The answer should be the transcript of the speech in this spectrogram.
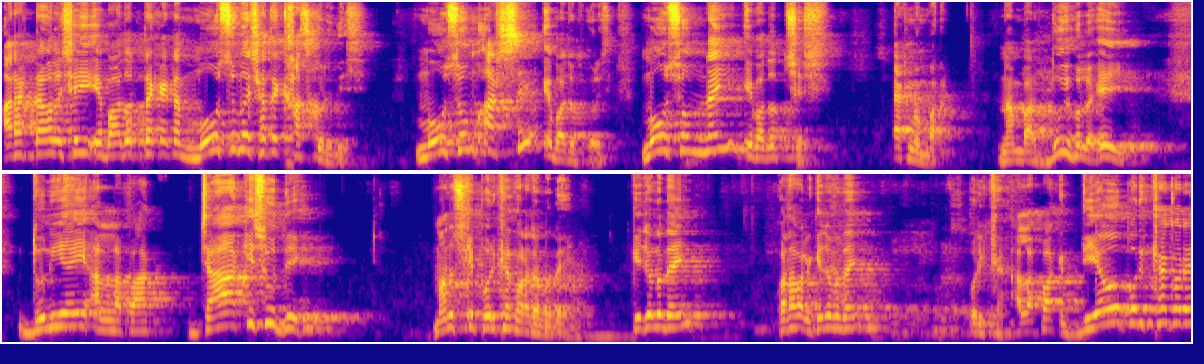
আর একটা হলো সেই এবাদতটাকে একটা মৌসুমের সাথে খাস করে দিয়েছি। মৌসুম আসছে, এবাদত করেছি। মৌসুম নাই, এবাদত শেষ। এক নম্বর। নাম্বার দুই হলো এই, দুনিয়ায় আল্লাহ পাক যা কিছু দিক মানুষকে পরীক্ষা করার জন্য দেয়। কি জন্য দেয়? কথা বলে কি জন্য দেয়? পরীক্ষা। আল্লাহ পাক দিয়েও পরীক্ষা করে,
